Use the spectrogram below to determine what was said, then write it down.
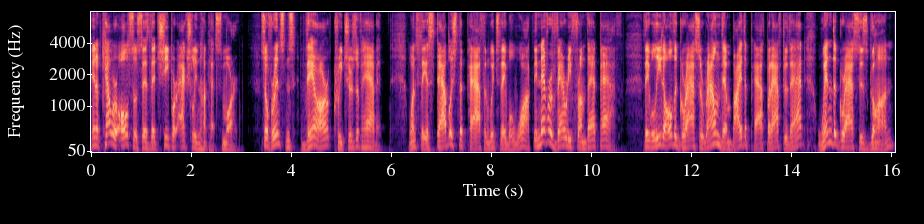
You know, Keller also says that sheep are actually not that smart. So, for instance, they are creatures of habit. Once they establish the path in which they will walk, they never vary from that path. They will eat all the grass around them by the path, but after that, when the grass is gone,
